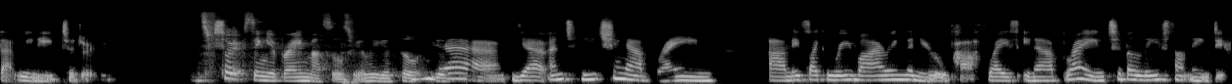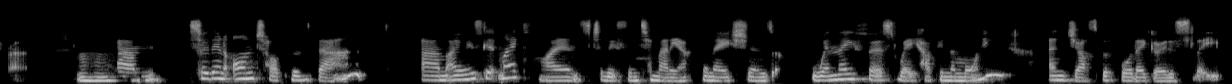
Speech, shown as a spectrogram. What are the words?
that we need to do. It's so, flexing your brain muscles, really, your thoughts. Yeah, yeah. And teaching our brain, um, it's like rewiring the neural pathways in our brain to believe something different. Mm-hmm. Um, so then on top of that, um, I always get my clients to listen to money affirmations when they first wake up in the morning and just before they go to sleep.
